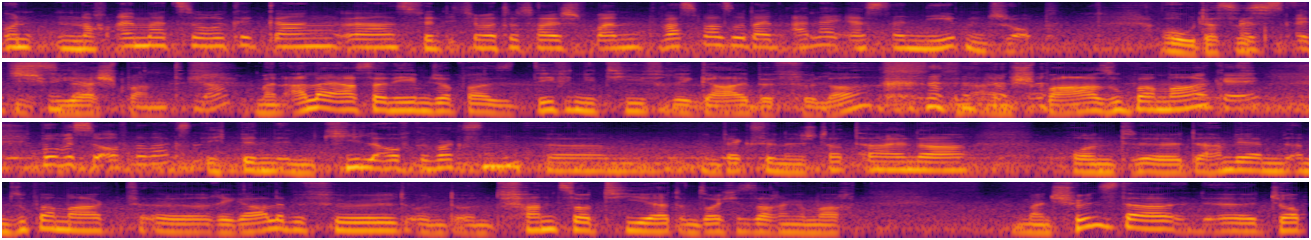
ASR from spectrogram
Und noch einmal zurückgegangen, äh, das finde ich immer total spannend. Was war so dein allererster Nebenjob? Oh, das Als- ist als sehr spannend. Na? Mein allererster Nebenjob war definitiv Regalbefüller in einem Spar-Supermarkt. Okay. Wo bist du aufgewachsen? Ich bin in Kiel aufgewachsen, ähm, in wechselnden Stadtteilen da. Und äh, da haben wir im, am Supermarkt äh, Regale befüllt und, und Pfand sortiert und solche Sachen gemacht. Mein schönster äh, Job,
